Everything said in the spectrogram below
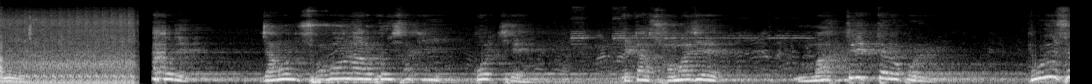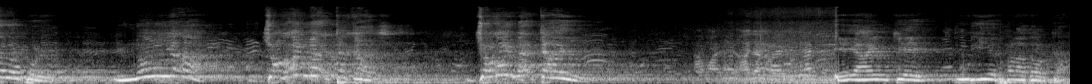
আমি নিজে। যেমন শ্রবণ আর বৈশাখী করছে এটা সমাজের মাতৃত্বের ওপরে পুরুষের ওপরে নোংরা জঘন্য একটা কাজ জঘন্য একটা আইন। এই আইনকে পুড়িয়ে ফেলা দরকার।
